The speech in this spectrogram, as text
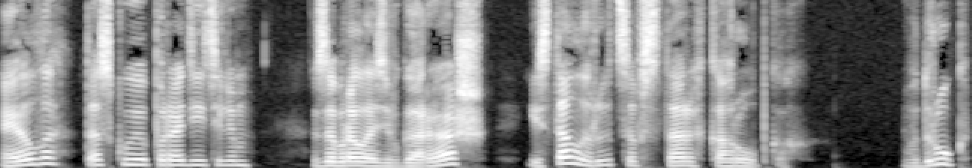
Элла, тоскуя по родителям, забралась в гараж и стала рыться в старых коробках. Вдруг,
